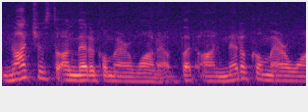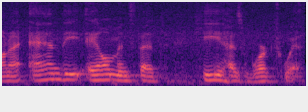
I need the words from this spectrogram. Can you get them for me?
not just on medical marijuana, but on medical marijuana and the ailments that he has worked with.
